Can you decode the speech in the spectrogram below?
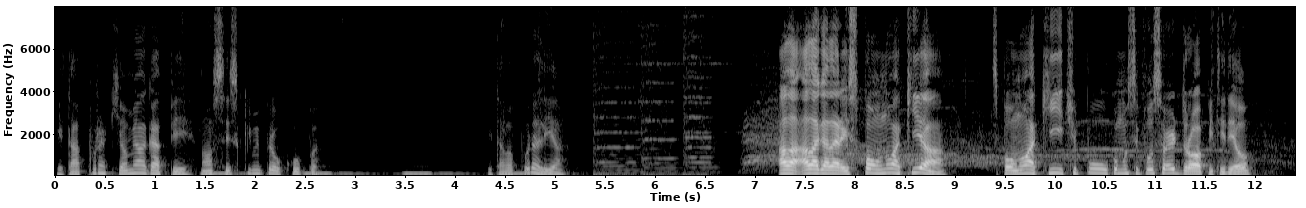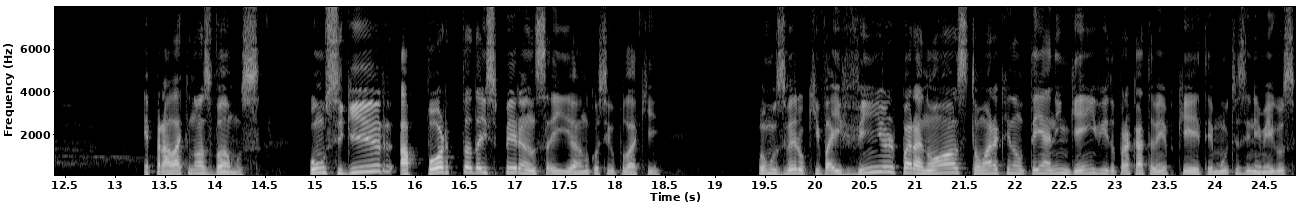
Ele tava por aqui, ó meu HP. Nossa, isso que me preocupa. Ele tava por ali, ó. Olha lá, olha lá, galera. Spawnou aqui, ó. Spawnou aqui, tipo, como se fosse o airdrop, entendeu? É pra lá que nós vamos. Conseguir a Porta da Esperança. Ih, eu não consigo pular aqui. Vamos ver o que vai vir para nós. Tomara que não tenha ninguém vindo pra cá também, porque tem muitos inimigos.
